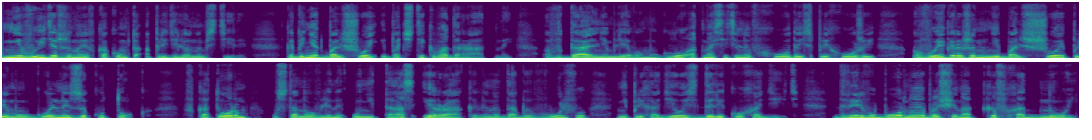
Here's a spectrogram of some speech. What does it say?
не выдержанные в каком-то определенном стиле. Кабинет большой и почти квадратный. В дальнем левом углу относительно входа из прихожей выгорожен небольшой прямоугольный закуток, в котором установлены унитаз и раковина, дабы Вульфу не приходилось далеко ходить. Дверь в уборную обращена к входной,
